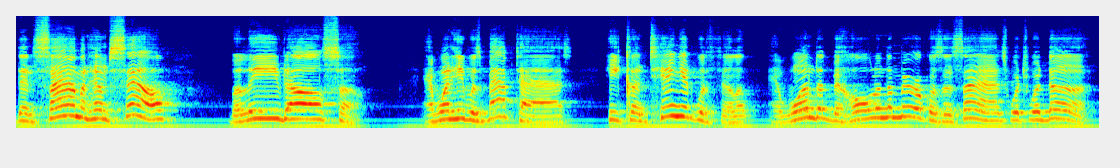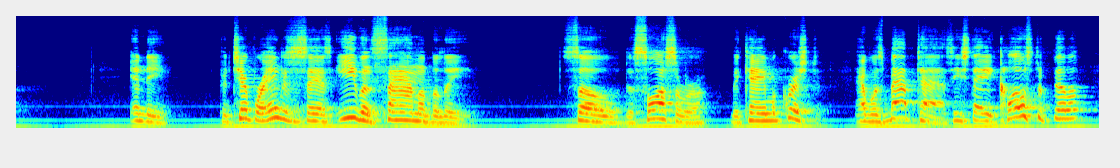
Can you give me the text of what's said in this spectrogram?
Then Simon himself believed also. And when he was baptized, he continued with Philip and wondered, beholding the miracles and signs which were done. In the contemporary English, it says, even Simon believed. So the sorcerer became a Christian and was baptized. He stayed close to Philip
